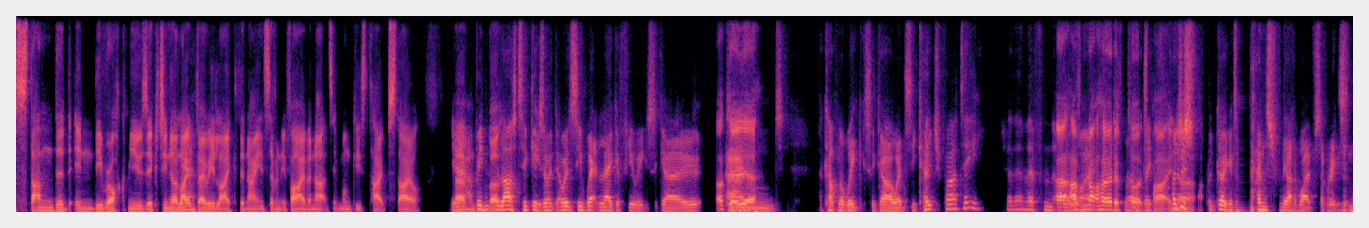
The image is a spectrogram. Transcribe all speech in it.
standard indie rock music. Do you know, like Yeah. very like the 1975 and Arctic Monkeys type style. Yeah, Um, I've been but- the last two gigs. I went, I went to see Wet Leg a few weeks ago, Okay, yeah. and a couple of weeks ago I went to see Coach Party. So then they're from. the Uh, I've not heard of well, Coach. Party, I'm no. just going into bands from the Isle of Wight for some reason,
